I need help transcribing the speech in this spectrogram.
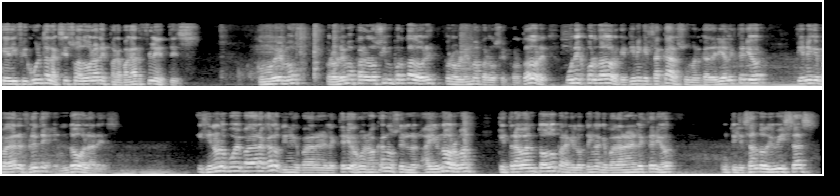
que dificulta el acceso a dólares para pagar fletes. Como vemos, problemas para los importadores, problemas para los exportadores. Un exportador que tiene que sacar su mercadería al exterior tiene que pagar el flete en dólares y si no lo puede pagar acá, lo tiene que pagar en el exterior. Bueno, acá no se, hay normas que traban todo para que lo tenga que pagar en el exterior, utilizando divisas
